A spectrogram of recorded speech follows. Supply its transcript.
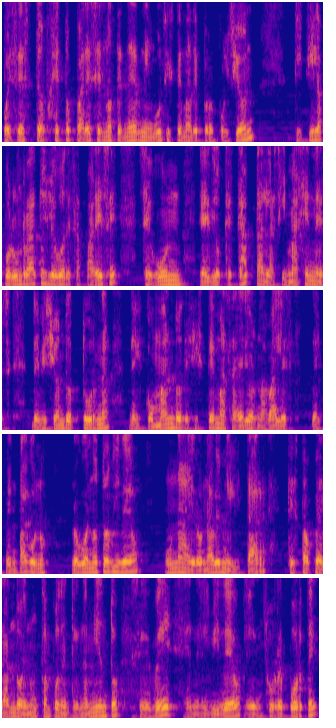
pues este objeto parece no tener ningún sistema de propulsión, titila por un rato y luego desaparece, según es lo que captan las imágenes de visión nocturna del Comando de Sistemas Aéreos Navales del Pentágono. Luego en otro video una aeronave militar que está operando en un campo de entrenamiento. Se ve en el video, en su reporte,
